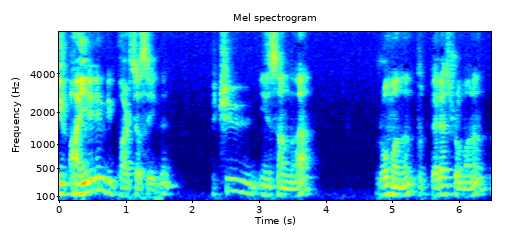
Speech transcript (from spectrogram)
bir ayninin bir parçasıydı. Bütün insanlığa Roma'nın, putperest Roma'nın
